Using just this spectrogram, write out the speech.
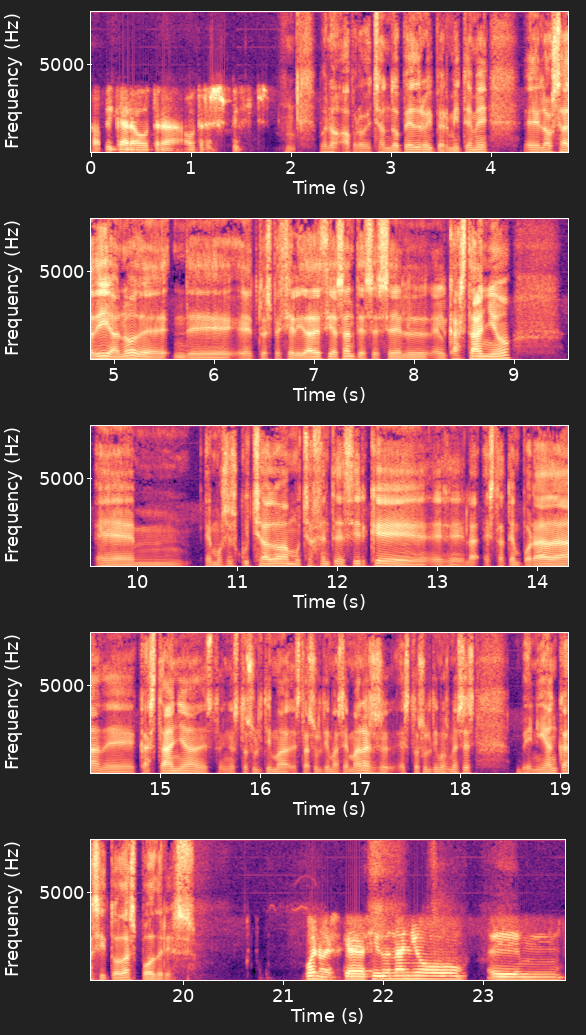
aplicar a otra a otras especies. Bueno, aprovechando Pedro y permíteme la osadía, ¿no? De, de tu especialidad decías antes es el, el castaño. Em, hemos escuchado a mucha gente decir que eh, esta temporada de castaña, en estos últimas, estas últimas semanas, estos últimos meses, venían casi todas podres. Bueno, es que ha sido un año em,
